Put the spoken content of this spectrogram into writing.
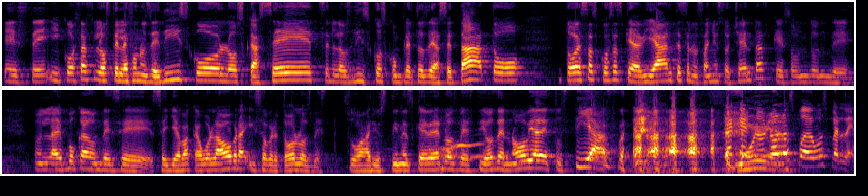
este, y cosas, los teléfonos de disco, los cassettes, los discos completos de acetato, todas esas cosas que había antes en los años 80, que son donde, en la época donde se, se lleva a cabo la obra, y sobre todo los vestuarios, tienes que ver los vestidos de novia de tus tías. O sea que Muy no, bien. no los podemos perder.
